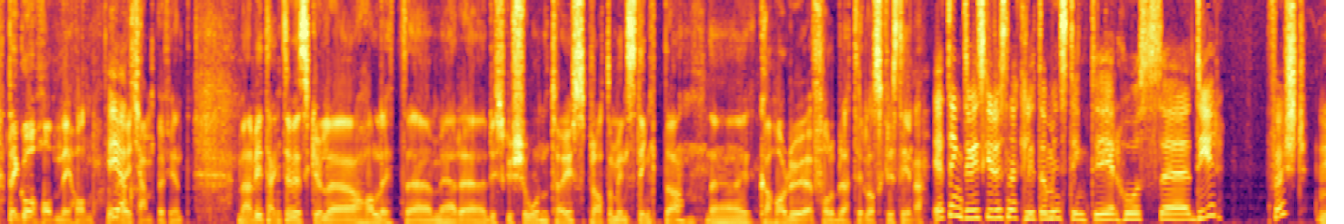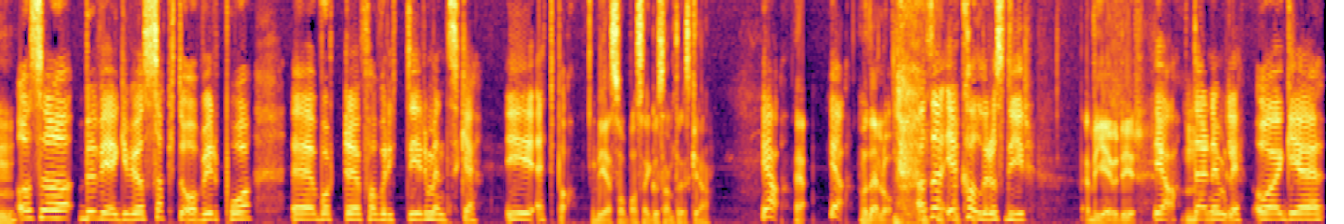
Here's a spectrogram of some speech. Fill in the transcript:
Det går hånd i hånd. Det Ja. er kjempefint. Men vi tenkte vi skulle ha litt eh, mer eh, diskusjon, tøys, prate om instinkter. Hva har du forberedt til oss, Kristine? Jeg tenkte vi skulle snakke litt om instinkter hos dyr først. Og så beveger vi oss sakte over på eh, vårt eh, favorittdyr menneske i etterpå. Vi er såpass egosentriske. Ja. Ja. ja. Men det er lov. Altså, jeg kaller oss dyr. Vi er jo dyr. Ja, det er nemlig. Og eh,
